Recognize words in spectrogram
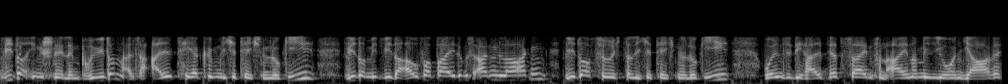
wieder in schnellen Brüdern, also altherkömmliche Technologie, wieder mit Wiederaufarbeitungsanlagen, wieder fürchterliche Technologie, wollen Sie die Halbwertszeiten von einer Million Jahre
